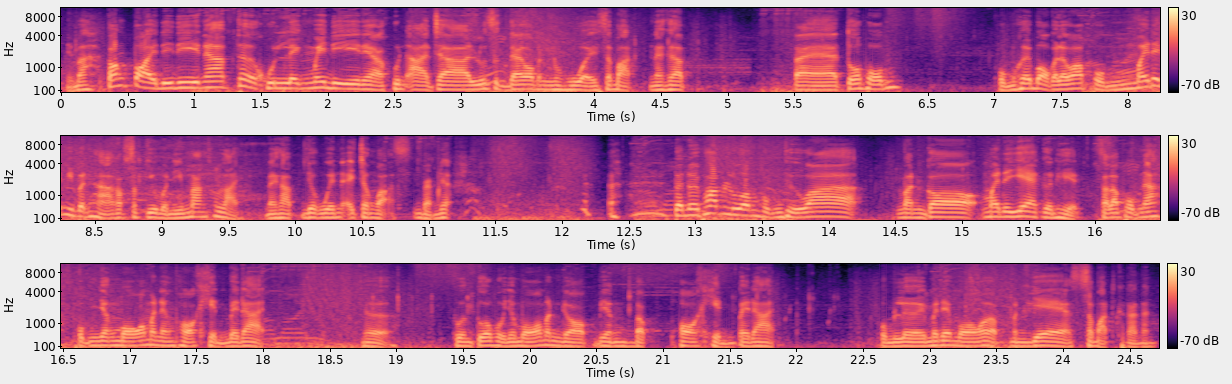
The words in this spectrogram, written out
เห็นปะต้องปล่อยดีๆนะครับถ้าคุณเล็งไม่ดีเนี่ย คุณอาจจะรู้สึกได้ว่ามันห่วยสะบัดนะครับ แต่ตัวผม ผมเคยบอกไปแล้วว่าผมไม่ได้มีปัญหากับสกิลแบบนี้มากเท่าไหร่นะครับยกเว้นไอ้จังหวะแบบเนี้ยแต่โดยภาพรวมผมถือว่ามันก็ไม่ได้แย่เกินเหตุสำหรับผมนะ ผมยังมองว่ามันยังพอเข็นไปได้ เออ ส่วนตัวผมยังมองว่ามันยอยังแบบพอเข็นไปได้ ผมเลยไม่ได้มองว่าแบบมันแย่สะบัดขนาดนั้น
